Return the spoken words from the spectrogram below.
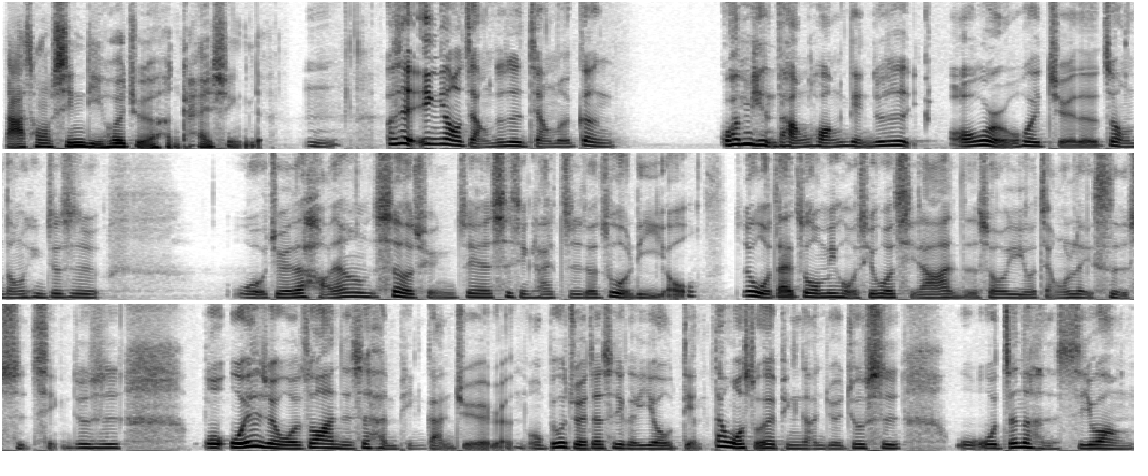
打从心底会觉得很开心的。嗯，而且硬要讲，就是讲的更冠冕堂皇点，就是偶尔我会觉得这种东西就是。我觉得好像社群这件事情还值得做理由。就是我在做灭火器或其他案子的时候，也有讲过类似的事情。就是我我也觉得我做案子是很凭感觉的人，我不觉得这是一个优点。但我所谓凭感觉，就是我我真的很希望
